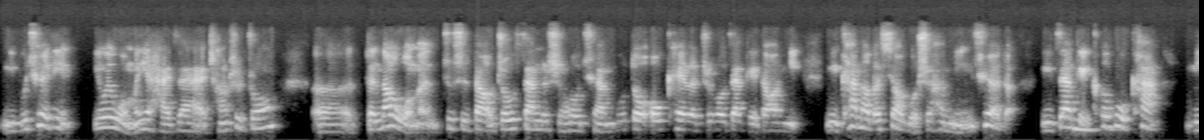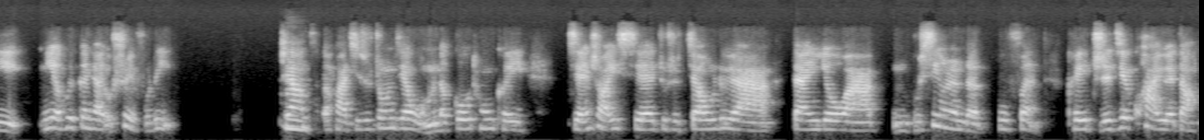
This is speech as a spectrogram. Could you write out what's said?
你不确定，因为我们也还在尝试中。呃，等到我们就是到周三的时候，全部都 OK 了之后，再给到你，你看到的效果是很明确的，你再给客户看，你你也会更加有说服力。这样子的话，其实中间我们的沟通可以减少一些就是焦虑啊。担忧啊，嗯，不信任的部分可以直接跨越到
